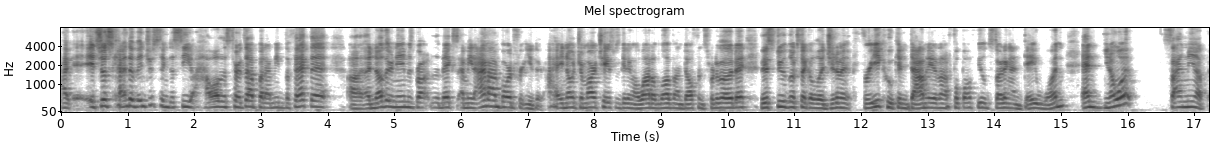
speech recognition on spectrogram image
I, it's just kind of interesting to see how all this turns out. But I mean, the fact that uh, another name is brought into the mix, I mean, I'm on board for either. I know Ja'Marr Chase was getting a lot of love on Dolphins Twitter the other day. This dude looks like a legitimate freak who can dominate on a football field starting on day one. And you know what? Sign me up.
